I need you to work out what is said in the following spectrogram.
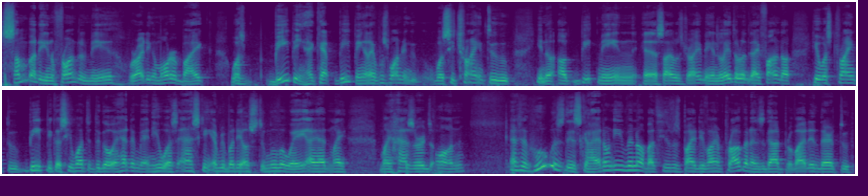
somebody in front of me riding a motorbike was beeping. I kept beeping, and I was wondering, was he trying to, you know, outbeat me in, as I was driving? And later on, I found out he was trying to beep because he wanted to go ahead of me, and he was asking everybody else to move away. I had my my hazards on, and I said, Who was this guy? I don't even know, but he was by divine providence. God provided there to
